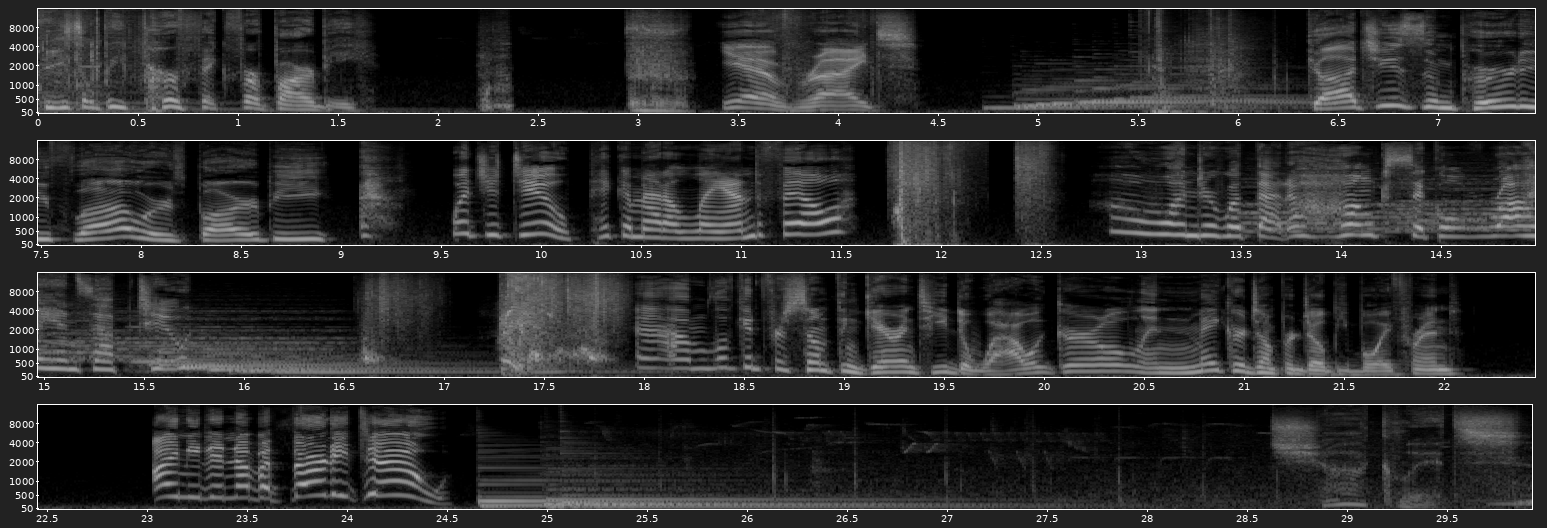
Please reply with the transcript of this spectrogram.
These'll be perfect for Barbie. Yeah, right. Got you some pretty flowers, Barbie. What'd you do? Pick him at a landfill? I wonder what that hunksicle Ryan's up to. I'm looking for something guaranteed to wow a girl and make her dump her dopey boyfriend. I need a number 32! Chocolates.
